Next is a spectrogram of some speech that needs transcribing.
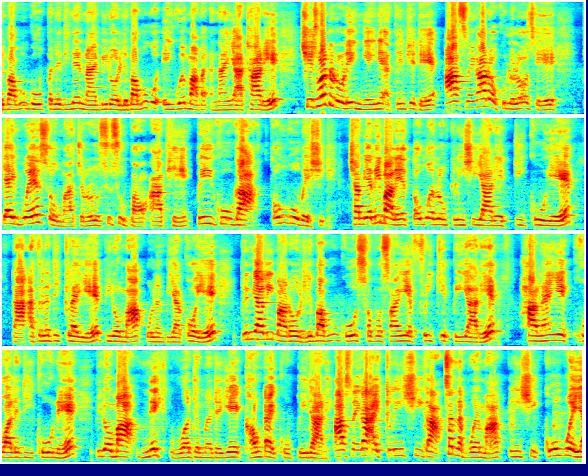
လီဗာပူးကိုပနယ်တီနဲ့နိုင်ပြီးတော့လီဗာပူးကိုအိမ်ကွဲမှာပဲအနိုင်ရထားတယ်ခြေစွမ်းတော်တော်လေးငြိမ်တဲ့အသင်းဖြစ်တယ်အာဆနယ်ကတော့အခုလောလောဆယ်ပြိုင်ပွဲစုံမှာကျွန်တော်တို့စုစုပေါင်းအားဖြင့်ပေးကိုက3ကိုပဲရှိတယ်ချန်ပီယံလိမှာလည်း3ပွဲလုံး clean sheet ရတဲ့တီကိုရဲ့ ဒါ Athletic Club ရဲ့ပြီးတော့မှ Olympia ကော့ရဲ့ Premier League မှာတော့ Liverpool ကို Sobosa ရဲ့ free kick ပေးရတယ် ဟာလန်ရဲ့ quality ကိုနဲ့ပြီးတော့မှ Nick Waterman ရဲ့ခေါင်းတိုက်ကိုပေးထားတယ်။ Arsenal ကအဲ clean sheet က12ပွဲမှာ clean sheet 9ပွဲရ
